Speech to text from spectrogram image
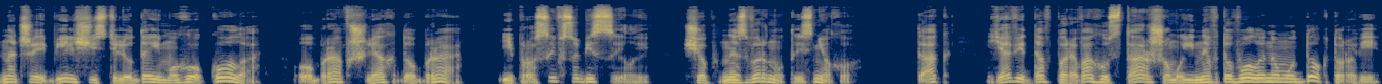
наче більшість людей мого кола, обрав шлях добра і просив собі сили, щоб не звернути з нього. Так я віддав перевагу старшому і невдоволеному докторові,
